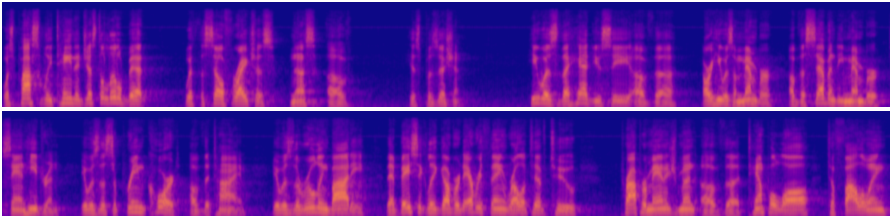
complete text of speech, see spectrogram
was possibly tainted just a little bit with the self righteousness of his position. He was the head, you see, of the, or he was a member of the 70 member Sanhedrin. It was the Supreme Court of the time. It was the ruling body that basically governed everything relative to proper management of the temple law to following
